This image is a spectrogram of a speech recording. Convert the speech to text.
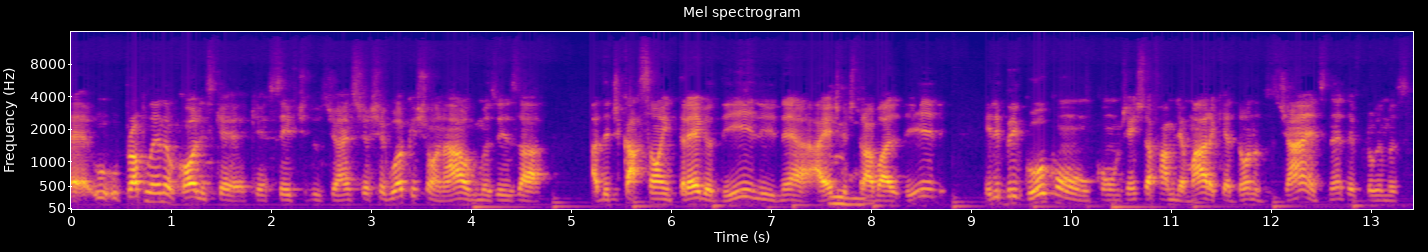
é, o, o, próprio Landon Collins, que é, que é safety dos Giants, já chegou a questionar algumas vezes a, a dedicação, a entrega dele, né, a ética uhum. de trabalho dele. Ele brigou com, com gente da família Mara, que é dona dos Giants, né? Teve problemas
